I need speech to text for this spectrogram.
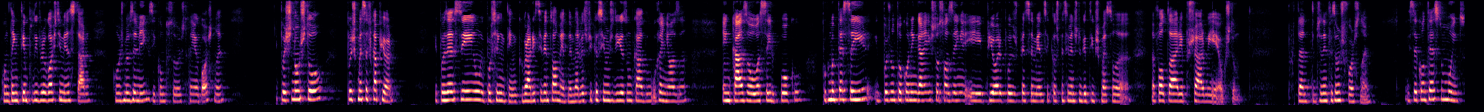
quando tenho tempo livre, eu gosto imenso de estar com os meus amigos e com pessoas de quem eu gosto, não é? Depois, se não estou, depois começa a ficar pior. E depois é assim, e depois tenho, tenho que quebrar isso eventualmente, né? Mas às vezes fico assim uns dias um bocado ranhosa em casa ou a sair pouco, porque me apetece sair e depois não estou com ninguém estou sozinha e pior, depois os pensamentos, aqueles pensamentos negativos começam a, a voltar e a puxar-me e é o costume. Portanto, tipo, tenho que fazer um esforço, não é? Isso acontece muito.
